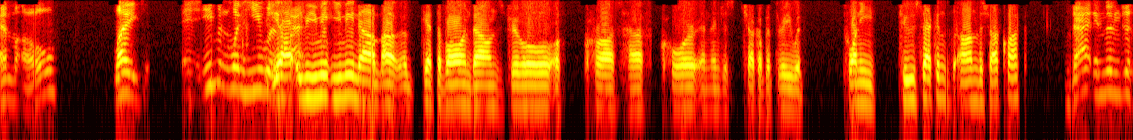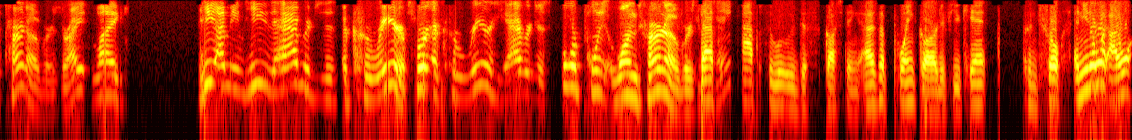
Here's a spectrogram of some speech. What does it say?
mo? Like even when he was Yeah, at- you mean you mean um, uh, get the ball in bounds, dribble across half court, and then just chuck up a three with 22 seconds on the shot clock? That and then just turnovers, right? Like he, I mean, he averages a career for a career. He averages four point one turnovers. That's absolutely disgusting. As a point guard, if you can't control, and you know what? I want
